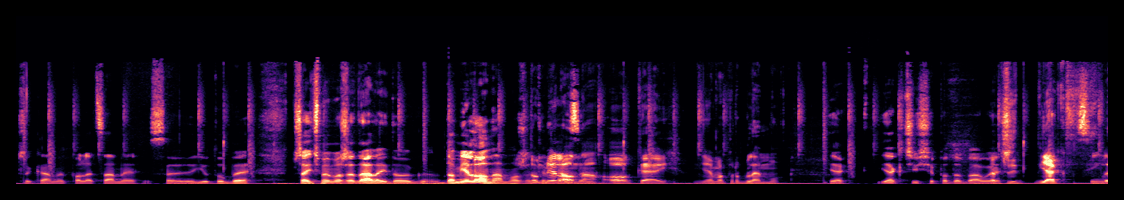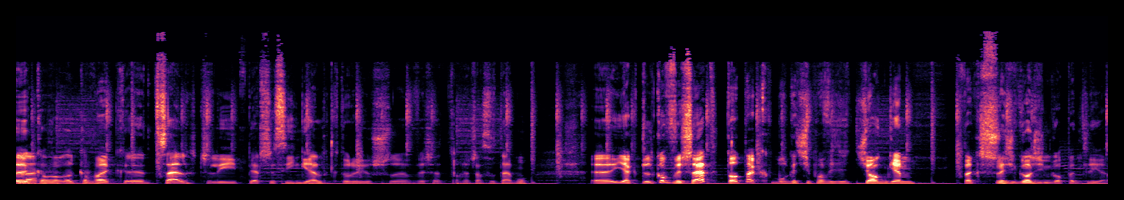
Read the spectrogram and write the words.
Czekamy, polecamy z YouTube. Przejdźmy może dalej, do, do Mielona może Do Mielona, okej, nie ma problemu. Jak, jak ci się podobały? Znaczy, jak Single. e, kawa- kawałek e, Cel, czyli pierwszy singiel, który już e, wyszedł trochę czasu temu. Jak tylko wyszedł, to tak mogę ci powiedzieć ciągiem tak 6 godzin go pętliłem.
